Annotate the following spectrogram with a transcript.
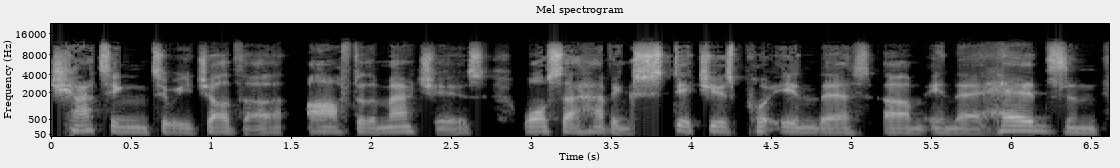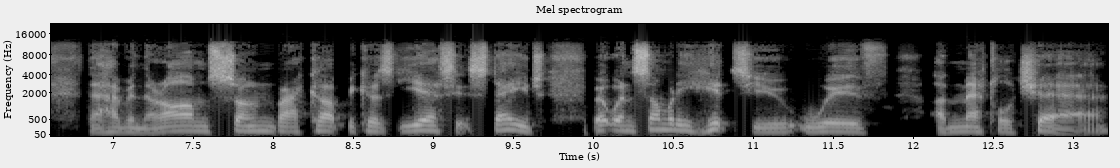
chatting to each other after the matches whilst they're having stitches put in their um, in their heads and they're having their arms sewn back up because yes it's staged. But when somebody hits you with a metal chair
